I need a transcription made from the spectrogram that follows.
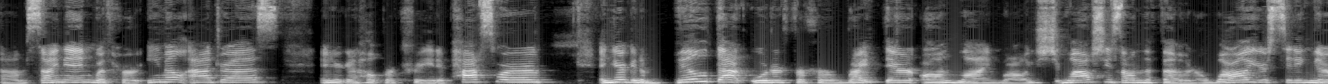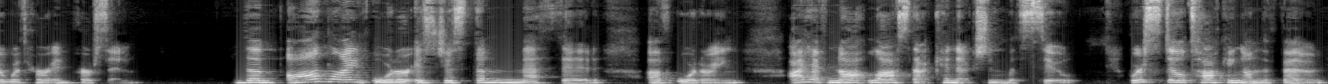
um, sign in with her email address, and you're going to help her create a password, and you're going to build that order for her right there online while, while she's on the phone or while you're sitting there with her in person. The online order is just the method of ordering. I have not lost that connection with Sue. We're still talking on the phone.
